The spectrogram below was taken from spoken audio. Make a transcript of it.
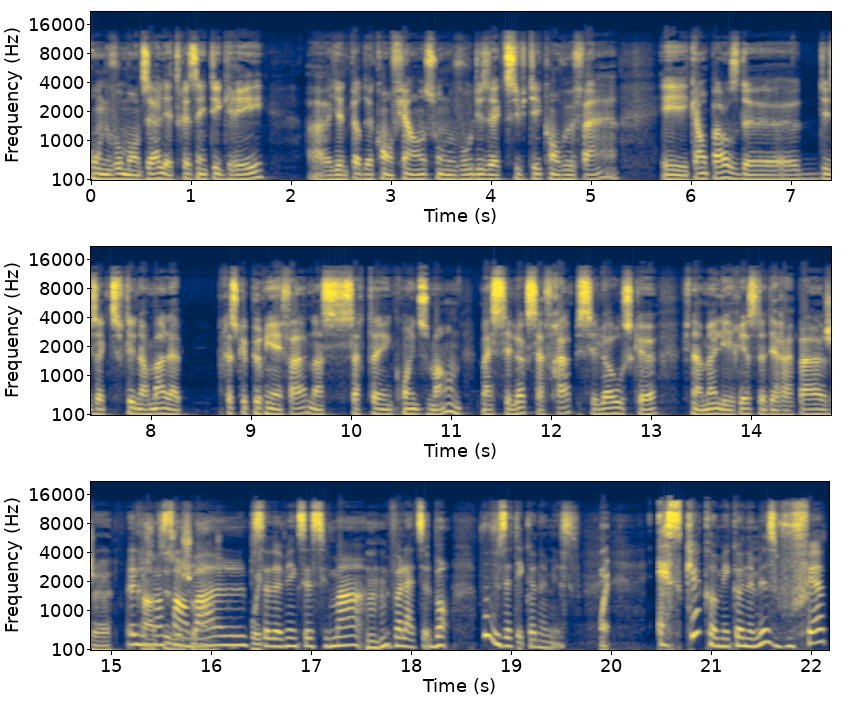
au niveau mondial est très intégrée. Euh, il y a une perte de confiance au niveau des activités qu'on veut faire. Et quand on passe de, des activités normales à presque plus rien faire dans certains coins du monde, ben c'est là que ça frappe et c'est là où ce que finalement les risques de dérapage euh, Là, les gens s'emballent, puis Oui. ça devient excessivement Mhm. volatile. Bon, vous, vous êtes économiste. Oui. Est-ce que, comme économiste, vous faites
